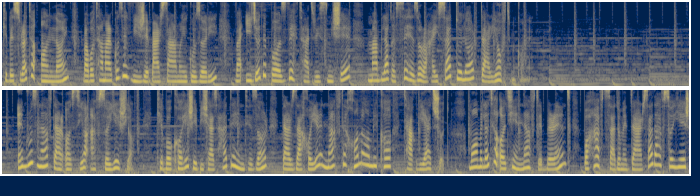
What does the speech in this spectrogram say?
که به صورت آنلاین و با تمرکز ویژه بر سرمایه گذاری و ایجاد بازده تدریس میشه، مبلغ 3800 دلار دریافت می‌کنه. امروز نفت در آسیا افزایش یافت که با کاهش بیش از حد انتظار در ذخایر نفت خام آمریکا تقویت شد. معاملات آتی نفت برنت با 7 صدم درصد افزایش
